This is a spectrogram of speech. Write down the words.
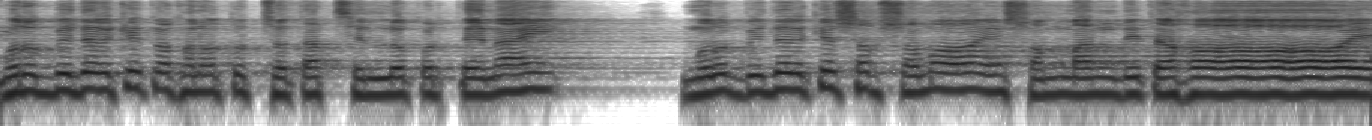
মুরব্বীদেরকে কখনো তুচ্ছ তাচ্ছিল্য করতে নাই মুরব্বীদেরকে সব সময় সম্মান দিতে হয়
